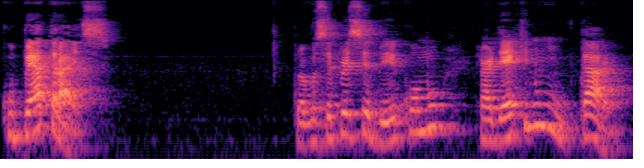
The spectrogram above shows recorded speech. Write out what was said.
com o pé atrás. Para você perceber como Kardec não. Cara,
